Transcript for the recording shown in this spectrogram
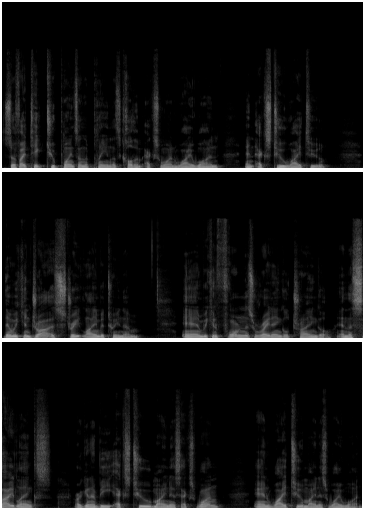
So if I take two points on the plane, let's call them x1, y1, and x2, y2, then we can draw a straight line between them, and we can form this right angled triangle. And the side lengths are going to be x2 minus x1 and y2 minus y1.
